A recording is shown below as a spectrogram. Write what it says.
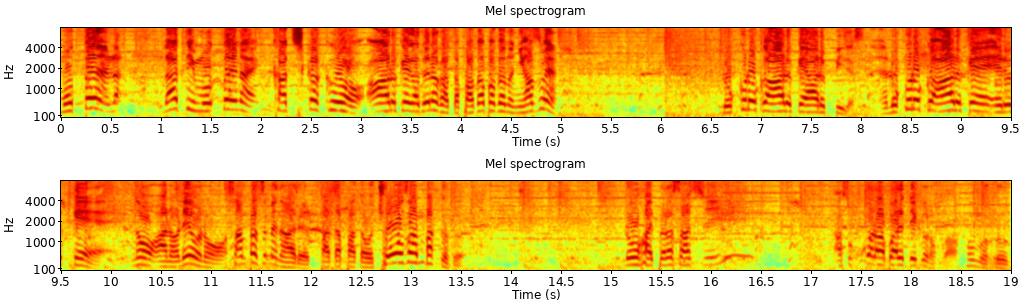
もったいないララティもったいない勝ち角を RK が出なかったパタパタの2発目。66RKRP ですね。66RKLK のあのレオの3発目のあるパタパタを超山幕府。ローハイプラス8あそこから暴れていくのかふむふむ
